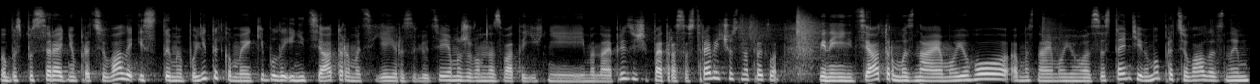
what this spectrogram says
Ми безпосередньо працювали із тими політиками, які були ініціаторами цієї резолюції. Я можу вам назвати їхні імена і прізвища. Петра Состревичус, наприклад, він ініціатор. Ми знаємо його, ми знаємо його асистентів. і Ми працювали з ним.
